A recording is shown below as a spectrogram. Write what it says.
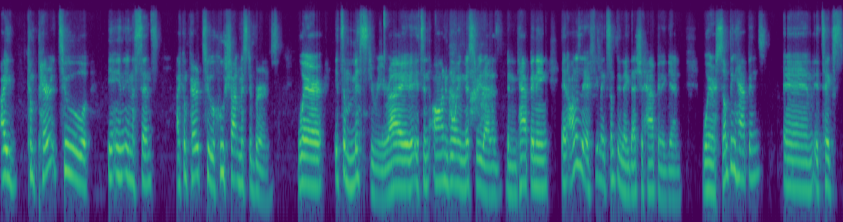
I compare it to in in a sense, I compare it to Who Shot Mr. Burns, where it's a mystery, right? It's an ongoing mystery that has been happening. And honestly, I feel like something like that should happen again, where something happens and it takes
